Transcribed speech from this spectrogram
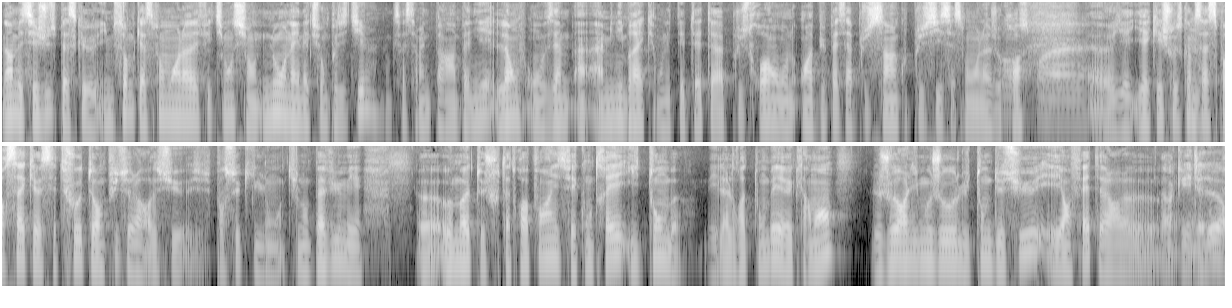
Non, mais c'est juste parce que il me semble qu'à ce moment-là, effectivement, si on, nous on a une action positive, donc ça se termine par un panier. Là, on, on faisait un, un mini break. On était peut-être à plus 3, on, on a pu passer à plus 5 ou plus 6 à ce moment-là, je crois. Euh, Il y, a- il y a quelque chose comme Mm. ça. C'est pour ça que cette faute, en plus, alors pour ceux qui l'ont qui l'ont pas vu, mais euh, Omot shoot à 3 points, il se fait contrer, il tombe, mais il a le droit de tomber euh, clairement. le joueur Limoujo lui tombe dessus et en fait, alors, euh, Alors qu'il est déjà dehors.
